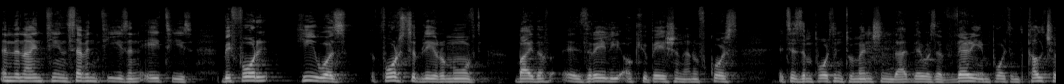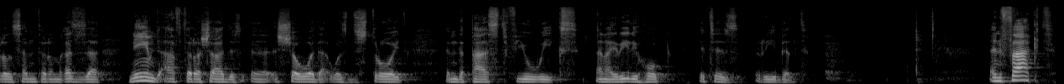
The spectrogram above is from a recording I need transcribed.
in the 1970s and 80s before he was forcibly removed by the Israeli occupation. And of course, it is important to mention that there was a very important cultural center in Gaza named after Rashad uh, Shawwa that was destroyed in the past few weeks. And I really hope it is rebuilt. In fact,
